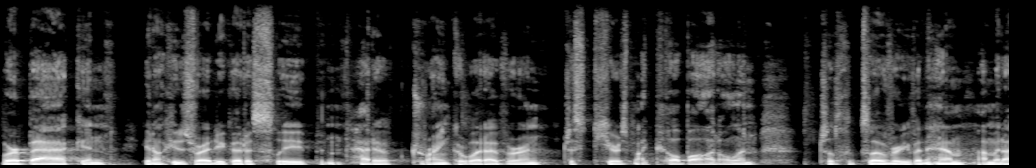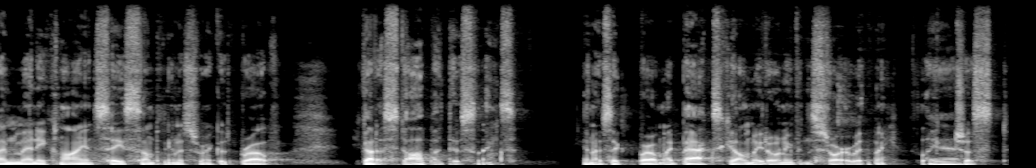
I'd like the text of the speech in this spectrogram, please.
we're back, and you know he was ready to go to sleep and had a drink or whatever, and just here's my pill bottle, and just looks over. Even him, I mean, I had many clients say something in this goes, "Bro, you got to stop at these things." And I was like, "Bro, my back's killing me. Don't even start with me. Like, yeah. just."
